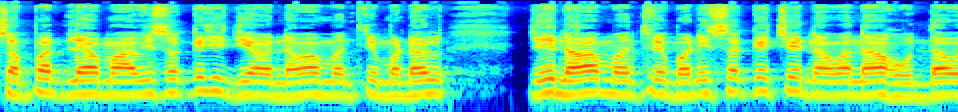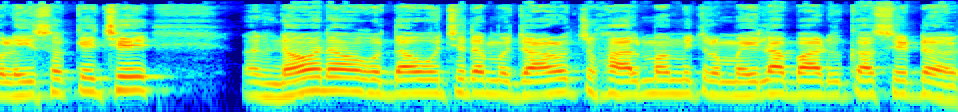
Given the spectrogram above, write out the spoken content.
શપથ લેવામાં આવી શકે છે. જેવા નવા મંત્રીમંડળ, જે નવા મંત્રી બની શકે છે નવા નવા હોદ્દાઓ લઈ શકે છે. અને નવા નવા હોદ્દાઓ છે, તમે જાણો છો, હાલમાં મિત્રો મહિલા બાળ વિકાસ હેઠળ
